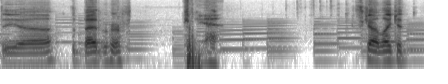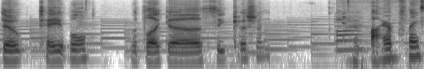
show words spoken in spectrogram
The, uh, the bedroom. Yeah. It's got like a dope table with like a seat cushion. A fireplace.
